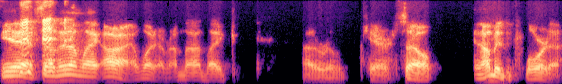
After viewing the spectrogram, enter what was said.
Yeah. So then I'm like, all right, whatever. I'm not like, I don't really care. So, and I'm in Florida.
